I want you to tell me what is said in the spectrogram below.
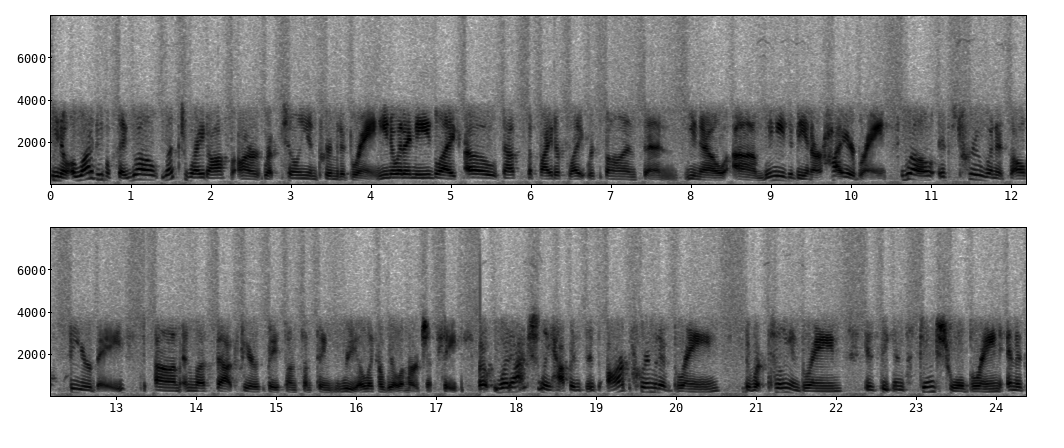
you know, a lot of people say, well, let's write off our reptilian primitive brain. You know what I mean? Like, oh, that's the fight or flight response, and, you know, um, we need to be in our higher brain. Well, it's true when it's all fear based, um, unless that fear is based on something real, like a real emergency. But what actually happens is our primitive brain the reptilian brain is the instinctual brain and it's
